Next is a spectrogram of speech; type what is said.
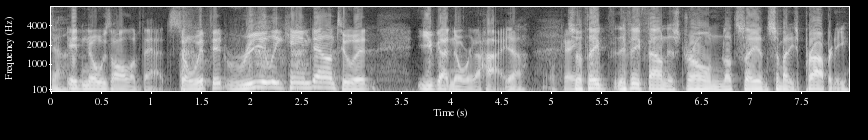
Yeah. It knows all of that. So if it really came down to it, you've got nowhere to hide. Yeah. Okay. So if they if they found this drone, let's say in somebody's property,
